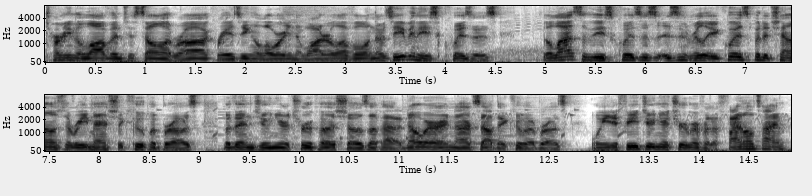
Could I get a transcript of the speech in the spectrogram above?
Turning the lava into solid rock, raising and lowering the water level, and there's even these quizzes. The last of these quizzes isn't really a quiz, but a challenge to rematch the Koopa Bros, but then Junior Troopa shows up out of nowhere and knocks out the Koopa Bros. When you defeat Junior Troopa for the final time,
